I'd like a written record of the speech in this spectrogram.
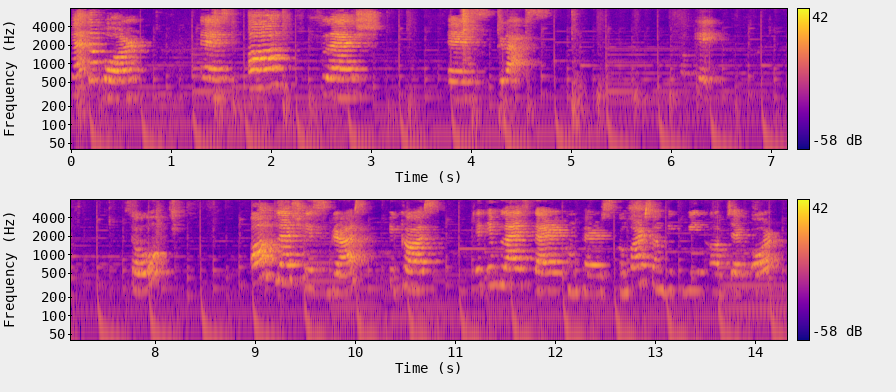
Metaphor is all flesh is grass. Okay. So, all flesh is grass because it implies direct comparison between object or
